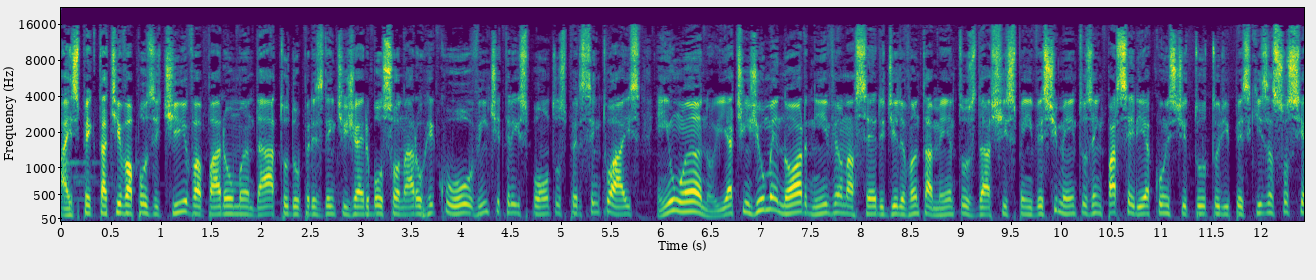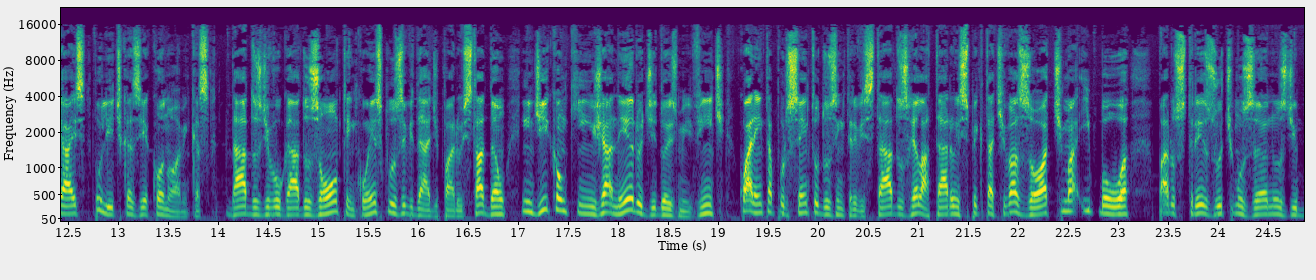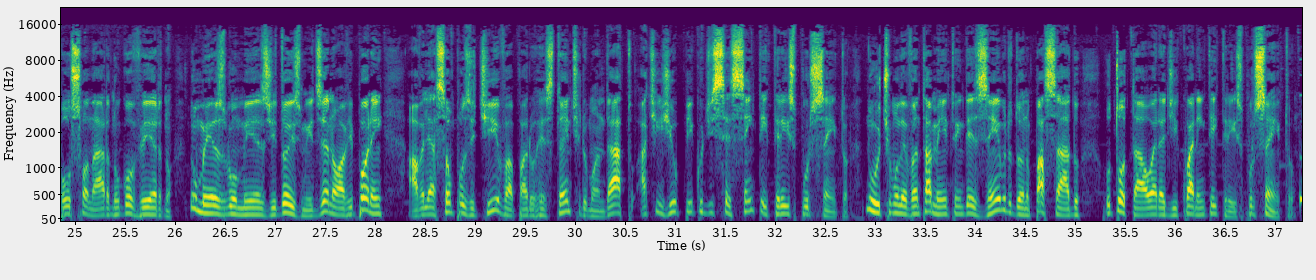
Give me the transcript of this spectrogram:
A expectativa positiva para o mandato do presidente Jair Bolsonaro recuou 23 pontos percentuais em um ano e atingiu o menor nível na série de levantamentos da XP Investimentos em parceria com o Instituto de Pesquisas Sociais, Políticas e Econômicas. Dados divulgados ontem com exclusividade para o Estadão indicam que em janeiro de 2020, 40% dos entrevistados relataram expectativas ótima e boa para os três últimos anos de Bolsonaro no governo. No mesmo mês de 2019, porém, a avaliação positiva para o restante restante do mandato atingiu o pico de 63%. No último levantamento, em dezembro do ano passado, o total era de 43%.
